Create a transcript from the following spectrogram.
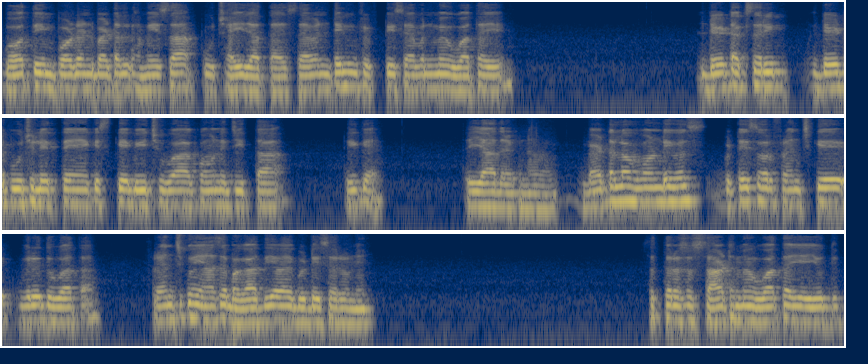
बहुत ही इंपॉर्टेंट बैटल हमेशा पूछा ही जाता है। 1757 में हुआ था ये। डेट अक्सर ही डेट पूछ लेते हैं किसके बीच हुआ, कौन जीता, ठीक है? तो याद रखना। भाई बैटल ऑफ़ वॉन्डिवस ब्रिटिश और फ्रेंच के विरुद्ध हुआ था। फ्रेंच को यहाँ से भगा दिया भाई ब्रिटिशरों ने। 1760 में हुआ था ये युद्ध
